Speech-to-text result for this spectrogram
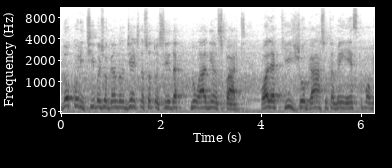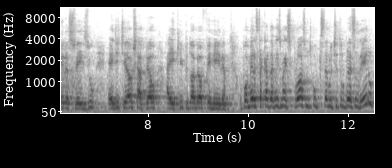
do Coritiba jogando diante da sua torcida no Allianz Parque. Olha que jogaço também esse que o Palmeiras fez, viu? É de tirar o chapéu à equipe do Abel Ferreira. O Palmeiras está cada vez mais próximo de conquistar o título brasileiro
